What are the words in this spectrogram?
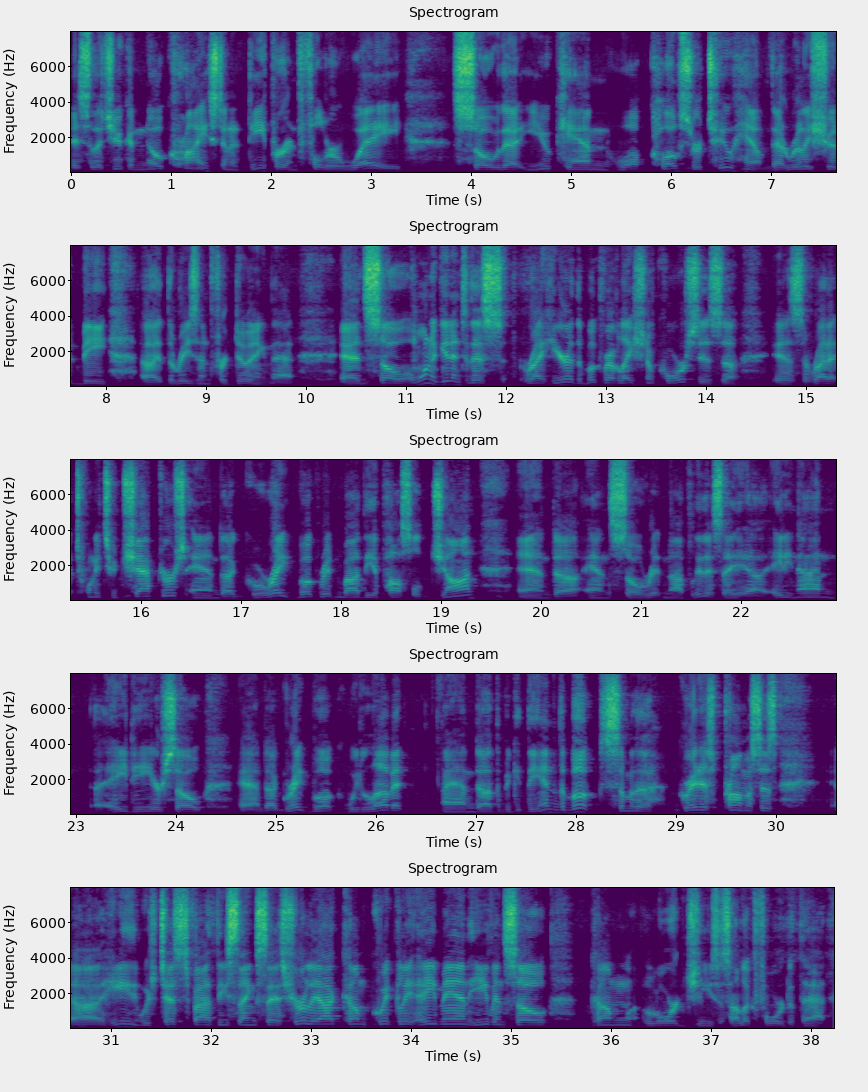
is so that you can know Christ in a deeper and fuller way so that you can walk closer to Him. That really should be uh, the reason for doing that. And so I want to get into this right here. The book of Revelation, of course, is uh, is right at 22 chapters and a great book written by the Apostle John, and uh, and so written, I believe they say uh, 89 AD or so, and a great book. We love it. And uh, the, the end of the book, some of the greatest promises uh, he which testifieth these things says, Surely I come quickly. Amen. Even so, come, Lord Jesus. I look forward to that.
